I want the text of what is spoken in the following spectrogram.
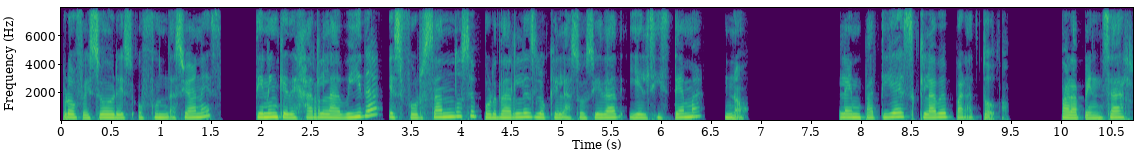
profesores o fundaciones tienen que dejar la vida esforzándose por darles lo que la sociedad y el sistema no. La empatía es clave para todo, para pensar,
